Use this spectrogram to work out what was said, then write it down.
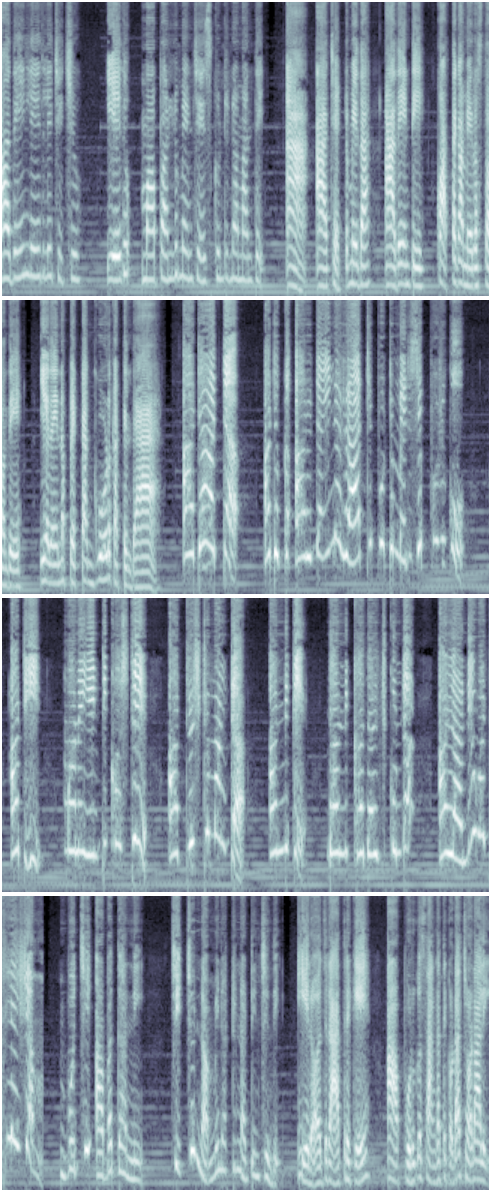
అదేం లేదులే చిచ్చు. ఏదో మా పనులు మేం చేసుకుంటున్నామంతే ఆ ఆ చెట్టు మీద అదేంటి కొత్తగా మెరుస్తోంది. ఏదైనా పెట్ట గూడు కట్టిందా? అట అట అదొక అరుదైన రాత్రిపూట మెరిసే పురుగు. అది మన ఇంటికొస్తే అదృష్టమంట. అందుకే దాన్ని కదల్చకుండా అలానే వదిలేశాం. బుజ్జి అబద్ధాన్ని చిచ్చు నమ్మినట్టు నటించింది. ఈ రోజు రాత్రికి ఆ పురుగు సంగతి కూడా చూడాలి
